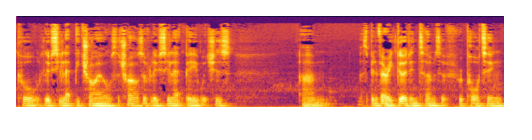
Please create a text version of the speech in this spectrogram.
called Lucy Letby Trials, the Trials of Lucy Letby, which is um, has been very good in terms of reporting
